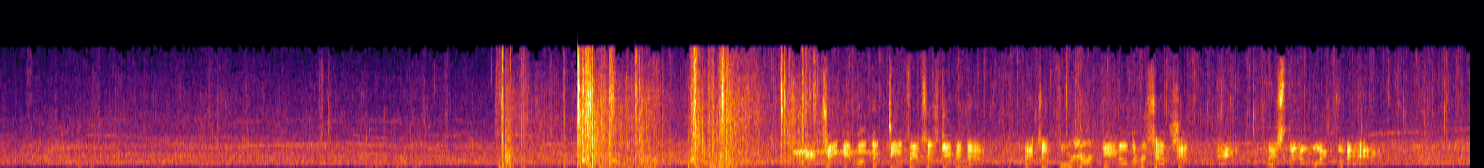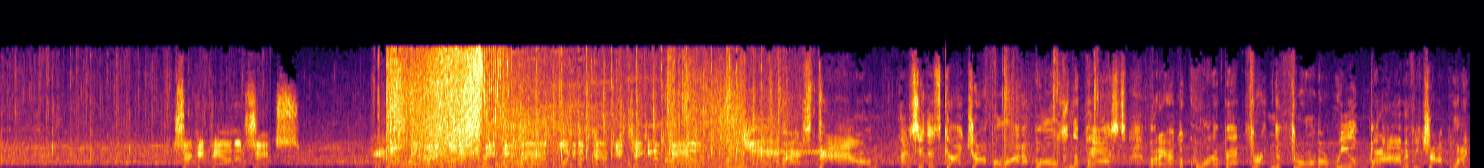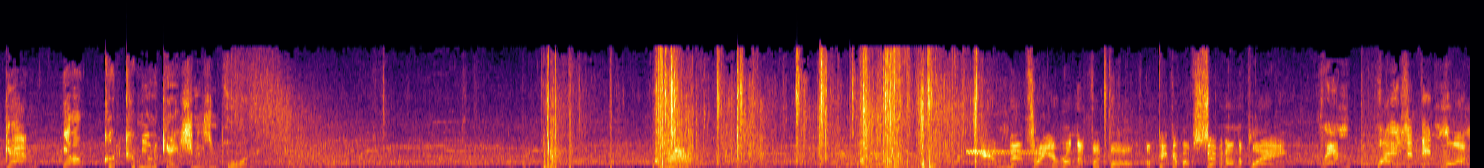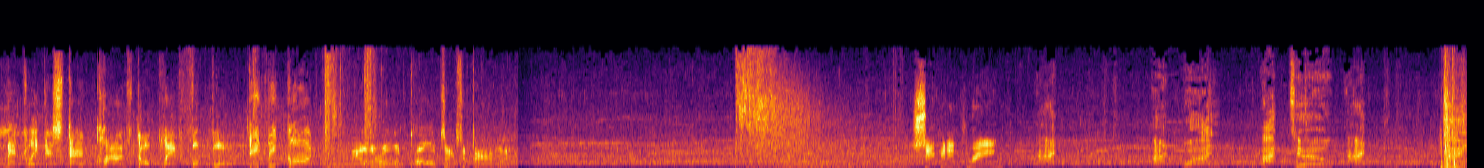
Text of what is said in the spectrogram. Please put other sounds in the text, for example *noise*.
They're taking what the defense has given them. That's a four-yard gain on the reception. Hey, less than a wife with a headache. Second down and six. And the runner is moving crazy fast. Look at the pass he's taking. Yeah, first down. I've seen this guy drop a lot of balls in the past, but I heard the quarterback threaten to throw him a real bomb if he dropped one again. You know, good communication is important. And that's how you run the football. A pickup of seven on the play. Grim, why is it that more mentally disturbed clowns don't play football? They'd be good. You know, they're all in politics, apparently. Second and three. Hot, hot one, hot two, hot three.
